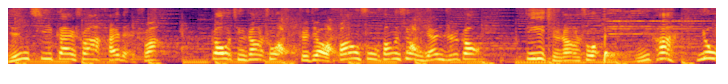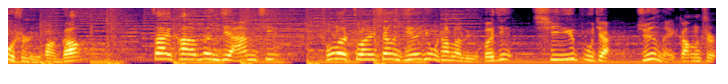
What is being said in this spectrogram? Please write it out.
银漆该刷还得刷。高情商说这叫防腐防锈，颜值高；低情商说你看又是铝换钢。再看问界 M7，除了转向节用上了铝合金，其余部件均为钢制。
